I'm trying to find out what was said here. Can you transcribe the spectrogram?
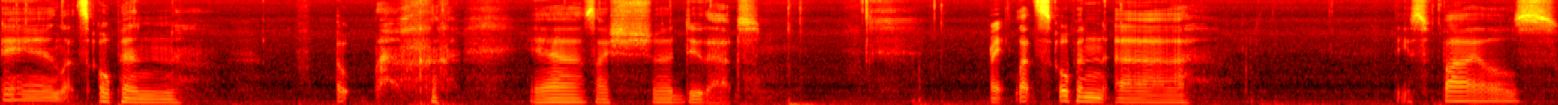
And let's open Oh. yes, I should do that. Right, let's open uh, these files.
